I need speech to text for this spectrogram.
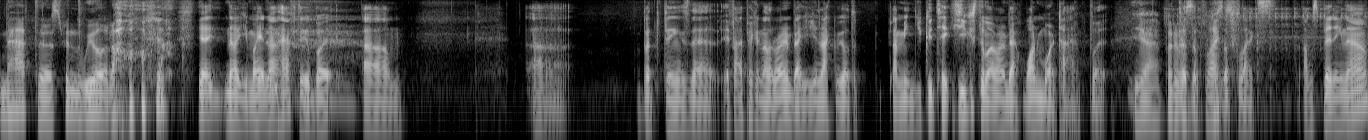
not have to spin the wheel at all. Yeah, no, you might not have to, but um, uh, but the thing is that if I pick another running back, you're not gonna be able to. I mean, you could take you could steal my running back one more time, but yeah, put it was as a because of flex, I'm spinning now,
